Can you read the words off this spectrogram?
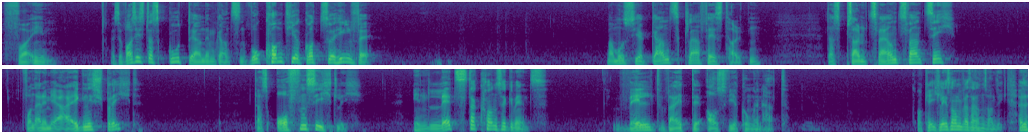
vor ihm. Also was ist das Gute an dem Ganzen? Wo kommt hier Gott zur Hilfe? Man muss hier ganz klar festhalten, dass Psalm 22 von einem Ereignis spricht, das offensichtlich in letzter Konsequenz weltweite Auswirkungen hat. Okay, ich lese noch Vers 28. Also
